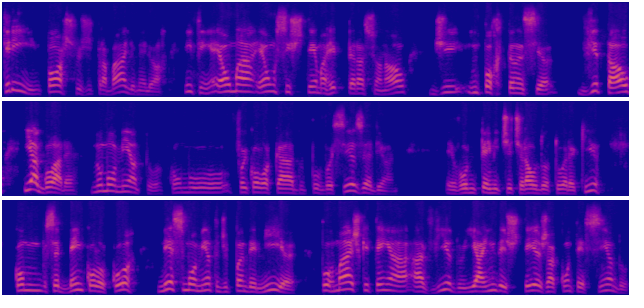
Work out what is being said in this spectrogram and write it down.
criem postos de trabalho melhor. Enfim, é, uma, é um sistema recuperacional de importância vital. E agora, no momento, como foi colocado por você, Zé Viana, eu vou me permitir tirar o doutor aqui, como você bem colocou, nesse momento de pandemia, por mais que tenha havido e ainda esteja acontecendo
